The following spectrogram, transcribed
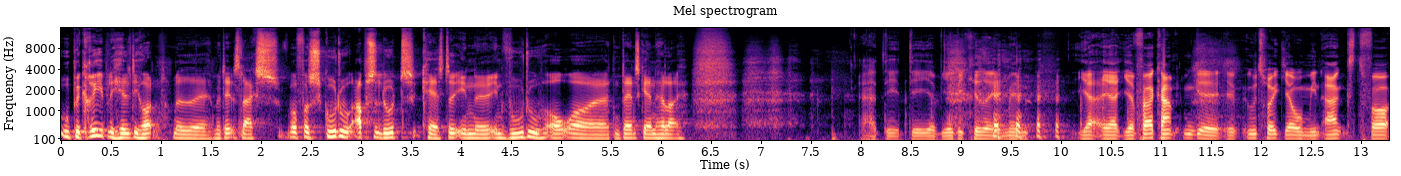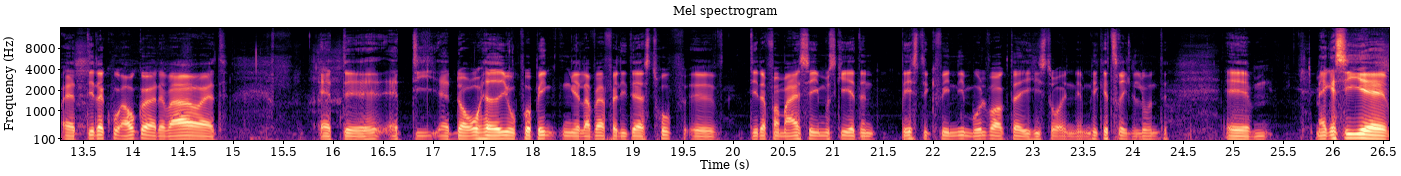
ubegribelig heldig hånd med, øh, med den slags. Hvorfor skulle du absolut kaste en, øh, en voodoo over øh, den danske anhalvleg? Ja, det, det er jeg virkelig ked af, men jeg, jeg, jeg før kampen øh, udtrykte jeg jo min angst for, at det, der kunne afgøre det, var jo, at at, øh, at, de, at Norge havde jo på bænken, eller i hvert fald i deres trup, øh, det der for mig at se måske er den bedste kvindelige målvogter i historien, nemlig Katrine Lunde. Øh, man kan sige, øh,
